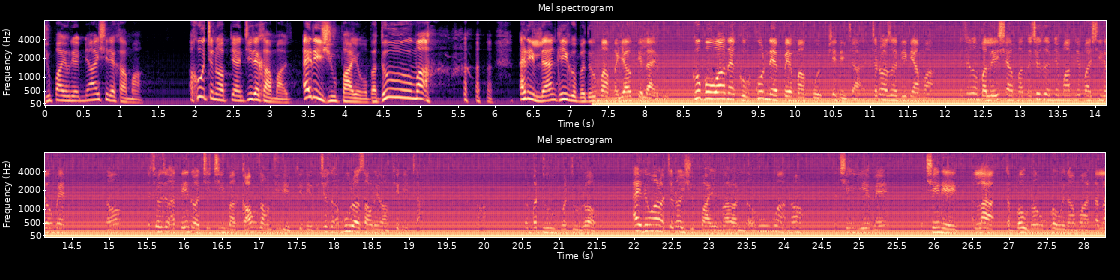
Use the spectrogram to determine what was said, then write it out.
ယူပါယုံတွေအများကြီးရှိတဲ့ခါမှာအခုကျွန်တော်ပြန်ကြည့်တဲ့ခါမှာအဲ့ဒီယူပါယုံကိုဘယ်သူမှအဲ့ဒီလန်ခီကိုဘယ်သူမှမရောက်ခဲ့လိုက်ဘူးကိုဘဝနဲ့ကိုကိုနယ်ပယ်မှာကိုဖြစ်နေကြတယ်ကျွန်တော်ဆိုဒီနေရာမှာတချို့ဆိုမလေးရှားမှာတချို့ဆိုမြန်မာပြည်မှာရှိတော့မယ်နော်တ ချို့ဆိုအသင်းတော်ကြီးကြီးမှာကောင်းဆောင်ကြီးတွေဖြစ်နေတချို့ဆိုအမှုတော်ဆောင်တွေမှာဖြစ်နေကြတယ်နော်မတူမတူတော့အဲ့တုန်းကတော့ကျွန်တော်ယူပါယုံကတော့လုံးဝနော်အချင်းရေးမယ်အချင်းတွေတစ်လတစ်ပုတ်လုံးပုံဝင်တော့မှတစ်လ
